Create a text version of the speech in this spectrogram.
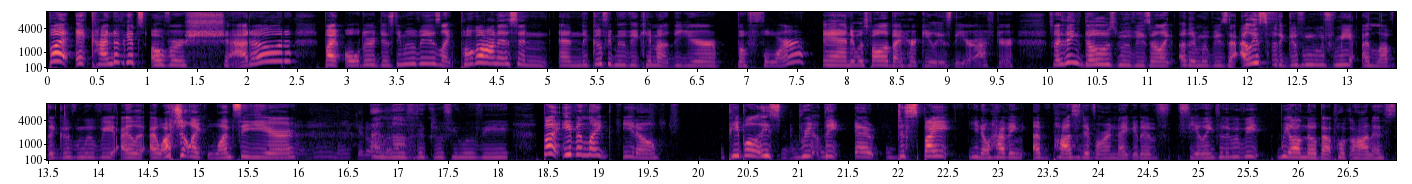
But it kind of gets overshadowed by older Disney movies like Pocahontas and, and the Goofy movie came out the year before, and it was followed by Hercules the year after. So I think those movies are like other movies that, at least for the Goofy movie, for me, I love the Goofy movie. I, I watch it like once a year. I like I love the. Goofy movie, but even like you know, people at least re- they, uh, despite you know having a positive or a negative feeling for the movie, we all know about Pocahontas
